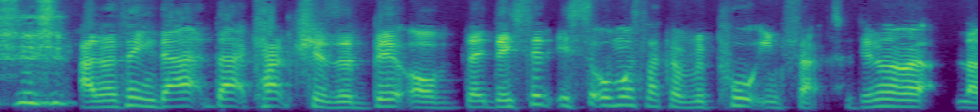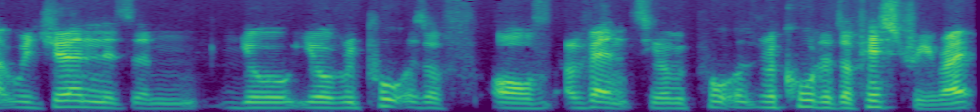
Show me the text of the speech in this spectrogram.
and I think that that captures a bit of they, said it's almost like a reporting factor. Do you know, like with journalism, you're you're reporters of of events, you're reporters, recorders of history, right?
